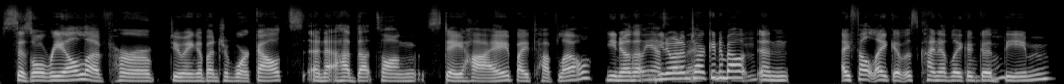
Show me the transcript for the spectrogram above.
sizzle reel of her doing a bunch of workouts and it had that song Stay High by Tove You know that oh, you know what I'm it. talking mm-hmm. about? And I felt like it was kind of like a mm-hmm. good theme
